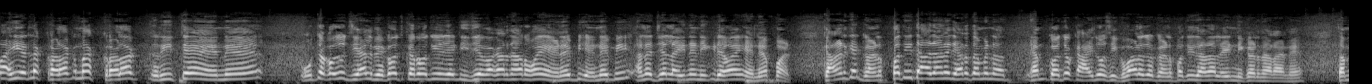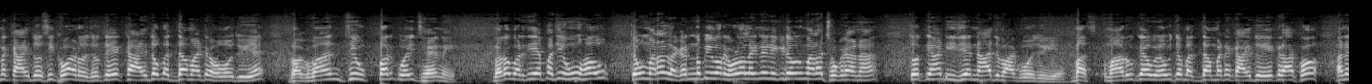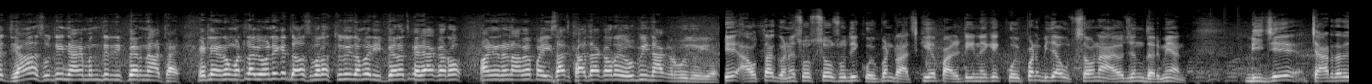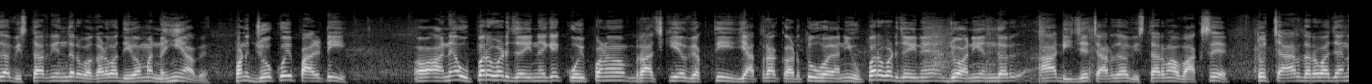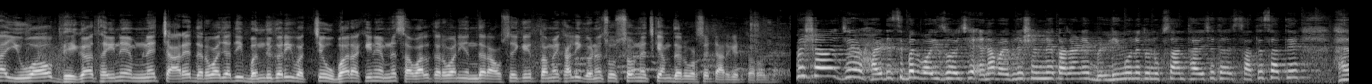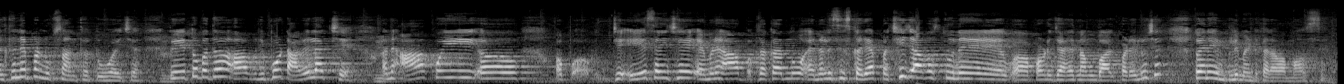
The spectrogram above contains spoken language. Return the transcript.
કાર્યવાહી એટલે કડકમાં કડક રીતે એને, હું તો કહું છું, જેલ ભેગો જ કરવો જોઈએ, જે ડીજે વગાડનાર હોય એને બી એને બી, અને જે લઈને નીકળ્યા હોય એને પણ. કારણ કે ગણપતિ દાદાને જ્યારે તમે એમ કહો છો, કાયદો શીખવાડો છો, ગણપતિ દાદા લઈને નીકળનારાને, તમે કાયદો શીખવાડો છો, તો એ કાયદો બધા માટે હોવો જોઈએ. ભગવાનથી ઉપર કોઈ છે નહીં. બરોબર? છે એ પછી હું હોઉં કે હું મારા લગ્નનો બી વરઘોડો લઈને નીકળ્યો હું મારા છોકરાના. તો ત્યાં ડીજે ના જ વાગવો જોઈએ. બસ, મારું કહેવું એવું છે, બધા માટે કાયદો એક રાખો અને જ્યાં સુધી ન્યાય મંદિર રિપેર ના થાય. એટલે એનો મતલબ એવો નહીં કે દસ વર્ષ સુધી તમે રિપેર જ કર્યા કરો અને એના નામે પૈસા જ ખાધા કરો, એવું બી ના કરવું જોઈએ. કે આવતા ગણેશોત્સવ સુધી કોઈ પણ રાજકીય પાર્ટીને કે કોઈ પણ બીજા ઉત્સવના આયોજન દરમિયાન ડીજે ચાર દરજા વિસ્તારની અંદર વગાડવા દેવામાં નહીં આવે. પણ જો કોઈ પાર્ટી આને ઉપરવટ જઈને કે કોઈ પણ રાજકીય વ્યક્તિ યાત્રા કરતું હોય, આની ઉપરવટ જઈને જો આની અંદર આ ડીજે ચાર વિસ્તારમાં વાગશે, તો ચાર દરવાજાના યુવાઓ ભેગા થઈને એમને ચારે દરવાજાથી બંધ કરી વચ્ચે ઊભા રાખીને એમને સવાલ કરવાની અંદર આવશે કે તમે ખાલી ગણેશોત્સવને જ કેમ દર વર્ષે ટાર્ગેટ કરો છો? હંમેશા જે હાઈ ડેસિબલ વોઇસ હોય છે એના વાઇબ્રેશનને કારણે બિલ્ડિંગોને તો નુકસાન થાય છે સાથે સાથે હેલ્થને પણ નુકસાન થતું હોય છે. તો એ તો બધા આ રિપોર્ટ આવેલા જ છે. અને આ કોઈ જે એએસઆઈ છે એમણે આ પ્રકારનું એનાલિસિસ કર્યા પછી જ આ વસ્તુને આપણે જાહેરનામું બહાર પડેલું છે. તો એને ઇમ્પ્લિમેન્ટ કરાવવામાં આવશે.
